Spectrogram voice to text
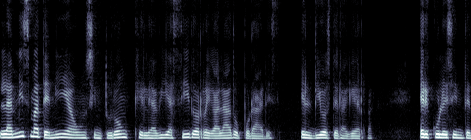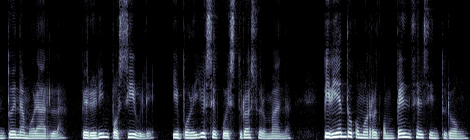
La misma tenía un cinturón que le había sido regalado por Ares, el dios de la guerra. Hércules intentó enamorarla, pero era imposible, y por ello secuestró a su hermana, pidiendo como recompensa el cinturón.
